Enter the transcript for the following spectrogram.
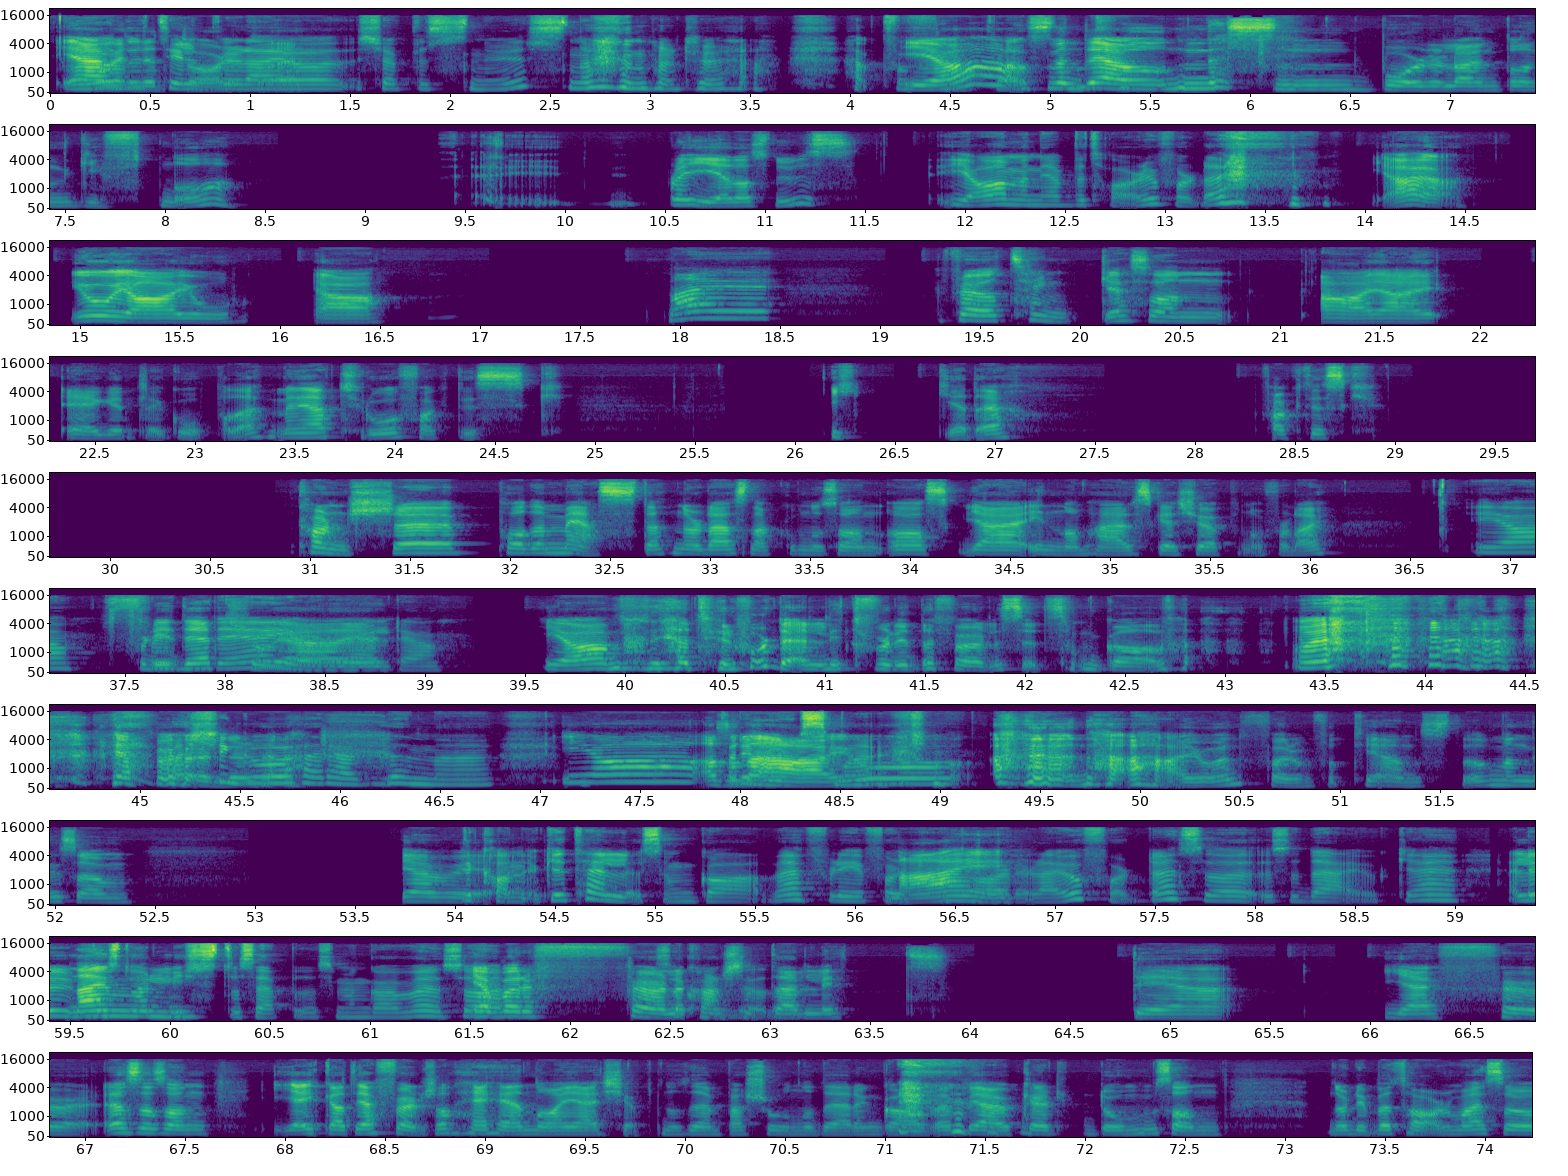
Jeg er jo, veldig du tilbyr dårlig på deg å kjøpe snus når, når du er på Ja, men det er jo nesten borderline på den giften òg, da. Eh, For da gir jeg deg snus. Ja, men jeg betaler jo for det. Ja, ja. Jo, ja, jo. Ja. Nei Jeg prøver å tenke sånn Er jeg egentlig god på det? Men jeg tror faktisk ikke det. Faktisk. Kanskje på det meste, når det er snakk om noe sånn 'Å, jeg er innom her, skal jeg kjøpe noe for deg?' Ja, Fordi det tror gjør det hele tida. Ja, men jeg tror det er litt fordi det føles ut som gave. Å ja. Vær så god, det. her er det denne Ja, altså det er jo. Det er jo en form for tjeneste, men liksom jeg Det kan jo ikke telles som gave, fordi folk Nei. betaler deg jo for det, så så det er jo ikke Eller Nei, hvis du har men- lyst til å se på det som en gave, så Jeg bare føler kan kanskje at det er litt det jeg føler Altså sånn jeg, Ikke at jeg føler sånn He-he, nå har jeg kjøpt noe til en person, og det er en gave. For jeg er jo ikke helt dum sånn Når de betaler meg, så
